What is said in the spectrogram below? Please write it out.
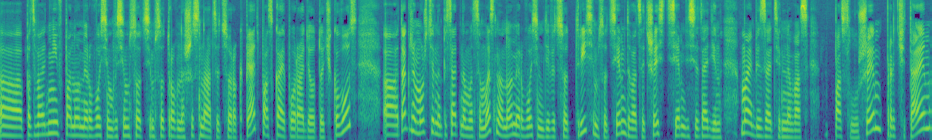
э, позвонив по номеру 8 800 700 ровно 1645 по скайпу radio.voz. А также можете написать нам смс на номер 8 903 707 26 71. Мы обязательно вас послушаем, прочитаем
